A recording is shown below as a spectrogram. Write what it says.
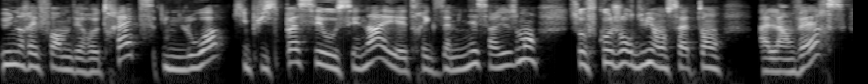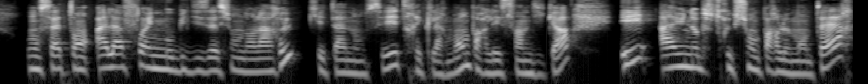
une réforme des retraites, une loi qui puisse passer au Sénat et être examinée sérieusement. Sauf qu'aujourd'hui, on s'attend à l'inverse on s'attend à la fois à une mobilisation dans la rue, qui est annoncée très clairement par les syndicats, et à une obstruction parlementaire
